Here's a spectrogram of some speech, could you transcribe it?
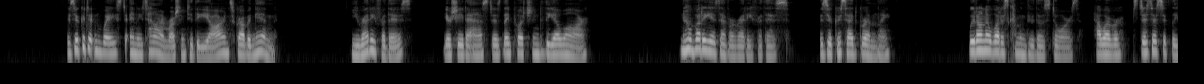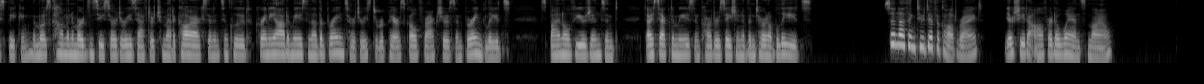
Izuku didn't waste any time rushing to the ER and scrubbing in. You ready for this? Yoshida asked as they pushed into the OR. Nobody is ever ready for this, Izuku said grimly. We don't know what is coming through those doors. However, statistically speaking, the most common emergency surgeries after traumatic car accidents include craniotomies and other brain surgeries to repair skull fractures and brain bleeds, spinal fusions and discectomies and cauterization of internal bleeds. So nothing too difficult, right? Yoshida offered a wan smile.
